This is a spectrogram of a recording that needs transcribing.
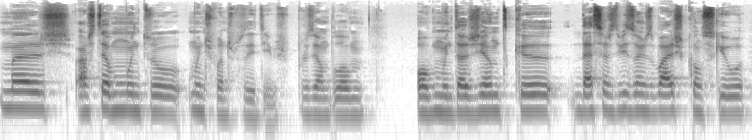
Mas acho que teve muito, muitos pontos positivos. Por exemplo, houve muita gente que dessas divisões de baixo conseguiu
